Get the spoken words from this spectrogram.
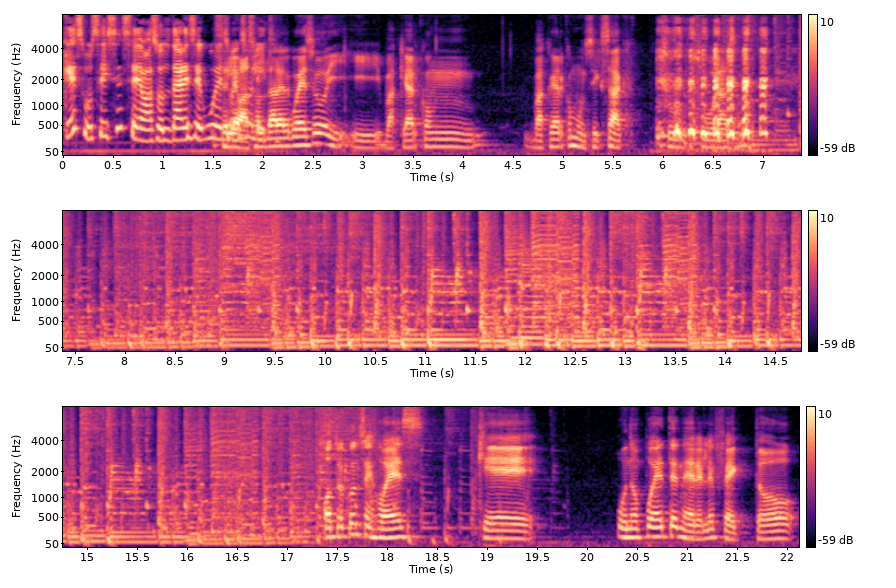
¿Qué es? ¿Se dice? Se va a soldar ese hueso. Se le va a soldar el hueso y, y, va a quedar con. Va a quedar como un zigzag su, su brazo. Otro consejo es que uno puede tener el efecto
